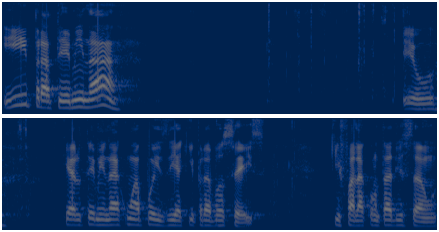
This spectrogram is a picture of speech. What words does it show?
E, para terminar, eu quero terminar com uma poesia aqui para vocês, que fala a contradição.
